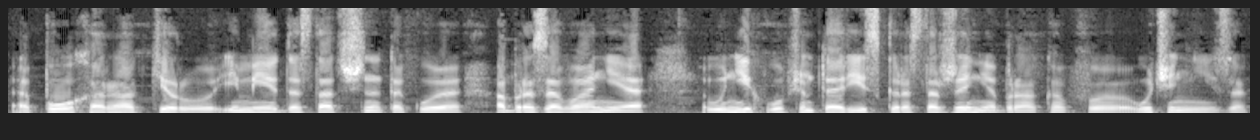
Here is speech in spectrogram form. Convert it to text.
э, по характеру, имеют достаточно такое образование, у них, в общем-то, риск расторжения браков э, очень низок.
